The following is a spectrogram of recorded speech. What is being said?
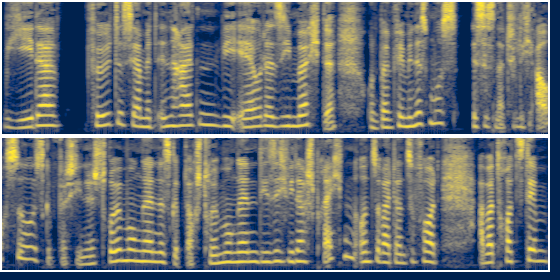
jeder füllt es ja mit Inhalten, wie er oder sie möchte. Und beim Feminismus ist es natürlich auch so. Es gibt verschiedene Strömungen, es gibt auch Strömungen, die sich widersprechen und so weiter und so fort. Aber trotzdem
